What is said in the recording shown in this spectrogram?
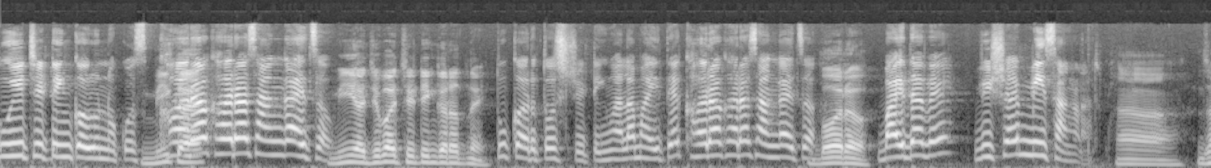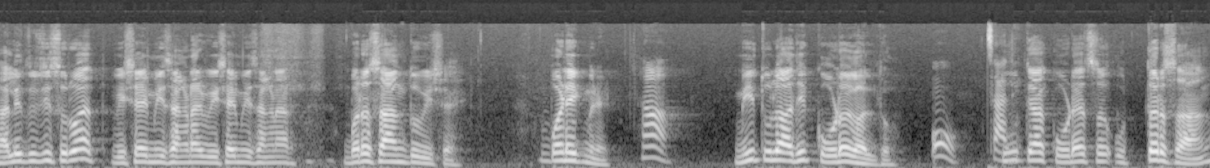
तूही चिटिंग करू नकोस. मी काय? खरं खरं सांगायचं. मी अजिबात चिटिंग करत नाही. तू करतोस चिटिंग मला माहितीये खरं खरं सांगायचं. बरं. बाय द वे विषय मी सांगणार. हा. झाली तुझी सुरुवात? विषय मी सांगणार विषय मी सांगणार. बरं सांग तू विषय. पण एक मिनिट हा. मी तुला आधी कोडं घालतो. तू त्या कोड्याचं उत्तर सांग.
